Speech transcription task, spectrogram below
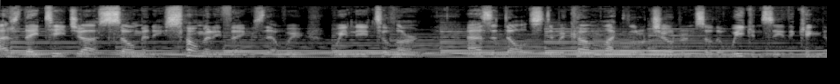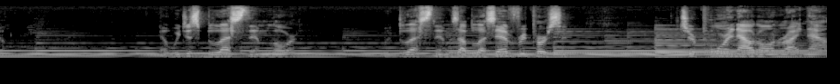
as they teach us so many, so many things that we, we need to learn as adults to become like little children so that we can see the kingdom. Yeah, we just bless them, Lord. We bless them as I bless every person that you're pouring out on right now.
